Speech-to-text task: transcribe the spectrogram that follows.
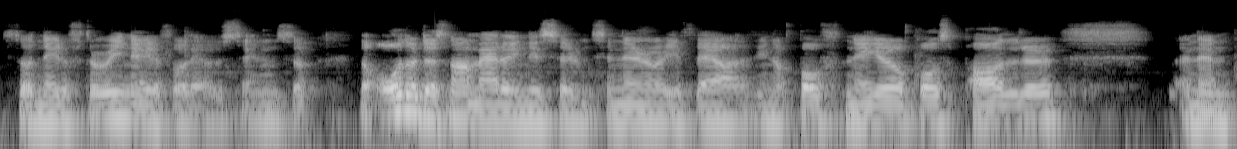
So negative 3 negative 4 they are the same. So the order does not matter in this scenario if they are you know both negative or both positive and then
